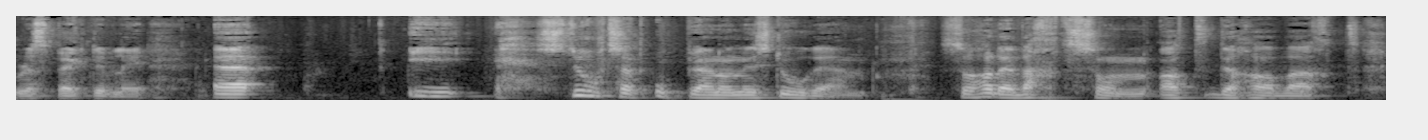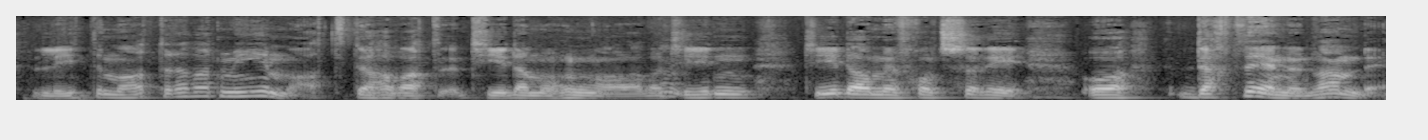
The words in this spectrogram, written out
respectively. Eh, I stort sett opp gjennom historien så har det vært sånn at det har vært lite mat, og det har vært mye mat. Det har vært tider med hunger, det har vært tiden, tider med fråtseri, og dette er nødvendig.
